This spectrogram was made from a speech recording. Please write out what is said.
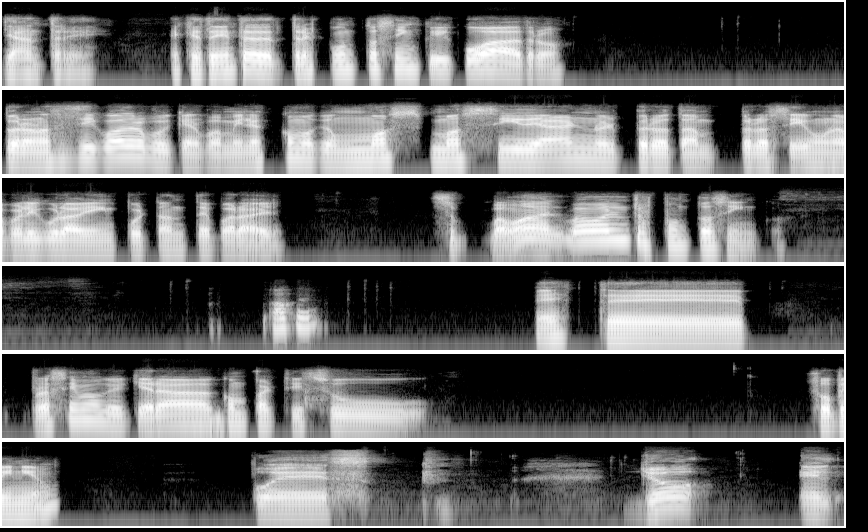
Ya entré. Es que estoy entre 3.5 y 4 pero no sé si cuatro porque para mí no es como que un must, see de Arnold, pero, tan, pero sí es una película bien importante para él. vamos a ver, vamos a ver un 3.5. Ok. Este, próximo que quiera compartir su, su opinión. Pues yo, el,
